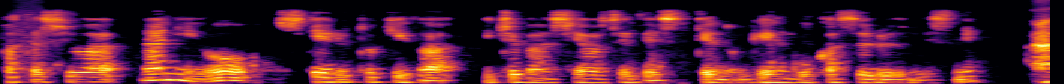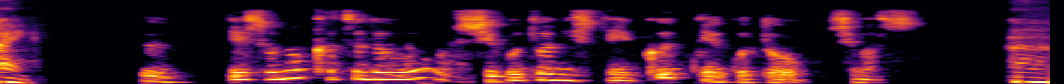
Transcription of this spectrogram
私は何をしている時が一番幸せですっていうのを言語化するんですね。はい。うん、でその活動を仕事にしていくっていうことをします。うん、うん。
